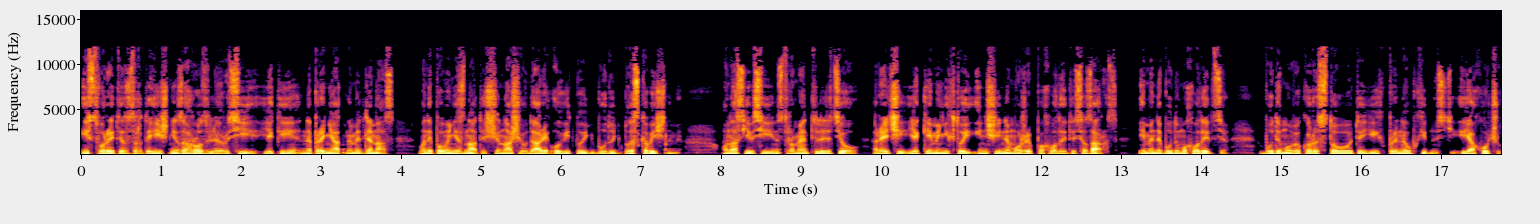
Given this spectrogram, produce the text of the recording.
і створити стратегічні загрози для Росії, які неприйнятними для нас, вони повинні знати, що наші удари у відповідь будуть блискавичними. У нас є всі інструменти для цього, речі, якими ніхто інший не може похвалитися зараз. І ми не будемо хвалитися, будемо використовувати їх при необхідності. І я хочу,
